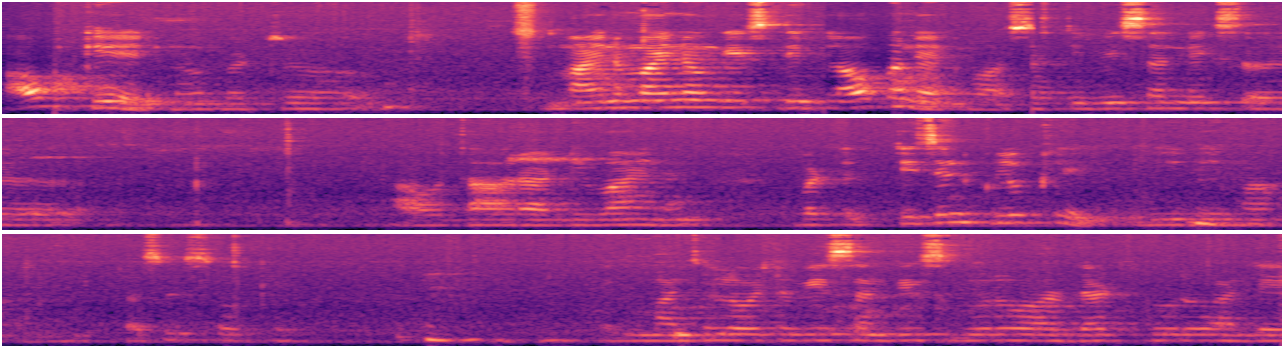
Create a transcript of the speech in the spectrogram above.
auch geht. Ne? But, äh, meine Meinung ist, die glauben etwas. Die wissen nichts, äh, Avatar, Divine, but okay. This Guru or that Guru and they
